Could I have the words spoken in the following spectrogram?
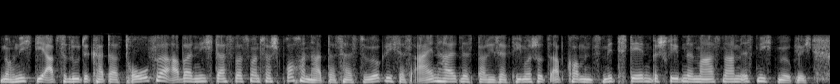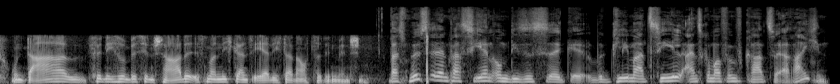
noch nicht die absolute Katastrophe, aber nicht das, was man versprochen hat. Das heißt wirklich, das Einhalten des Pariser Klimaschutzabkommens mit den beschriebenen Maßnahmen ist nicht möglich. Und da finde ich so ein bisschen schade, ist man nicht ganz ehrlich dann auch zu den Menschen. Was müsste denn passieren, um dieses äh, Klimaziel 1,5 Grad zu erreichen?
